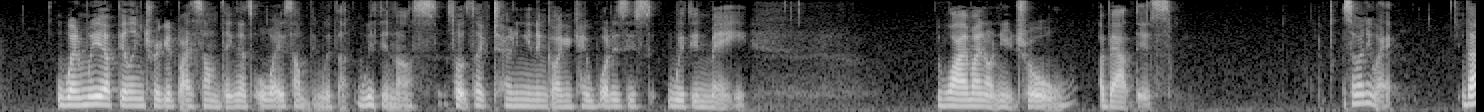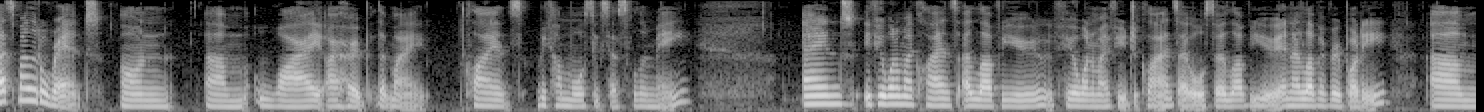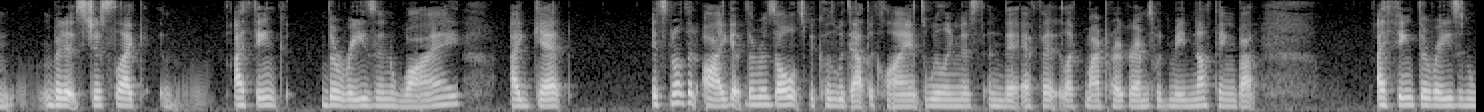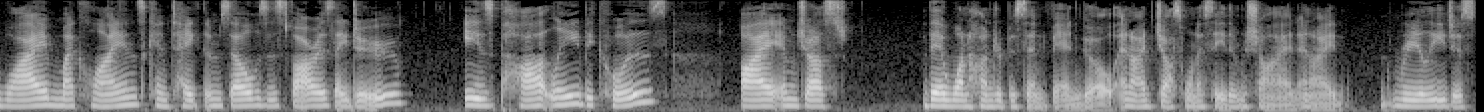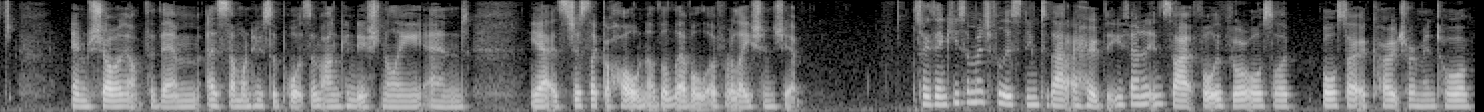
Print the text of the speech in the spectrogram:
when we are feeling triggered by something, that's always something with, within us. So it's like turning in and going, okay, what is this within me? Why am I not neutral about this? So, anyway, that's my little rant on um, why I hope that my clients become more successful than me. And if you're one of my clients, I love you. If you're one of my future clients, I also love you. And I love everybody. Um, but it's just like, I think the reason why I get it's not that I get the results because without the client's willingness and their effort, like my programs would mean nothing. But I think the reason why my clients can take themselves as far as they do is partly because I am just their 100% fangirl and I just want to see them shine and I really just am showing up for them as someone who supports them unconditionally and yeah, it's just like a whole nother level of relationship. So thank you so much for listening to that. I hope that you found it insightful. If you're also also a coach or a mentor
